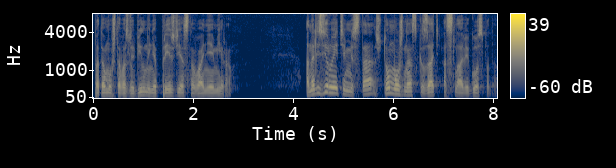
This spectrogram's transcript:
потому что возлюбил меня прежде основания мира. Анализируя эти места, что можно сказать о славе Господа?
